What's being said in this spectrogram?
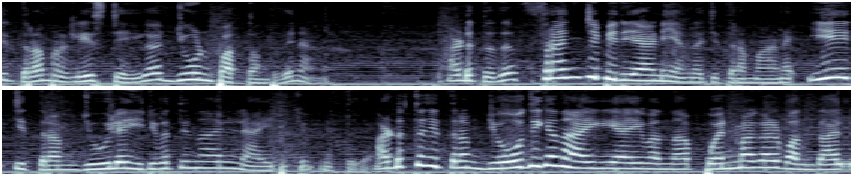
ചിത്രം റിലീസ് ചെയ്യുക ജൂൺ പത്തൊമ്പതിനാണ്. അടുത്തത് ഫ്രഞ്ച് ബിരിയാണി എന്ന ചിത്രമാണ്. ഈ ചിത്രം ജൂലൈ ഇരുപത്തിനാലിനായിരിക്കും എത്തുക. അടുത്ത ചിത്രം ജ്യോതിക നായികയായി വന്ന പൊന്മകൾ വന്താൽ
